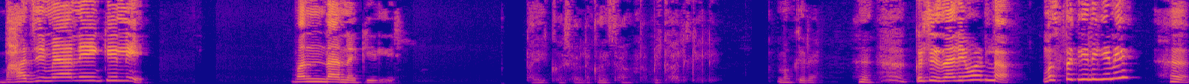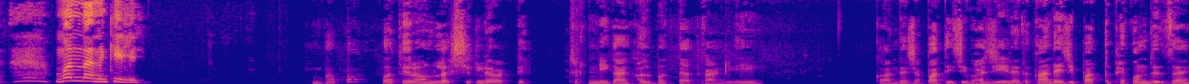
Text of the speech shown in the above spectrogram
भाजी म्या नाही केली. मंदा केली. ताई कशाला काही सांगतो मी काल केली. मग रे कशी झाली म्हटलं? मस्त केली की नाही? मंदाने केली. बापा अति राहून लस शिकले वाटते. चटणी काय खलबत्त्यात काढली कांद्याच्या पातीची भाजी नाही तर कांद्याची पात फेकून देत जाय.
